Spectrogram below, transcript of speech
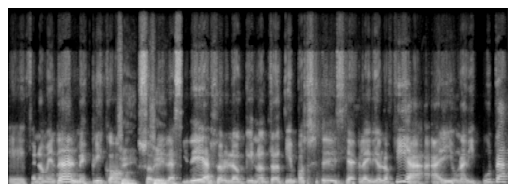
eh, fenomenal, ¿me explico? Sí, Sobre sí. las ideas, sobre lo que en otro tiempo se decía la ideología, hay una disputa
